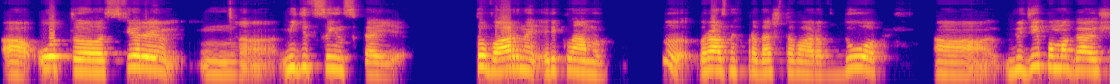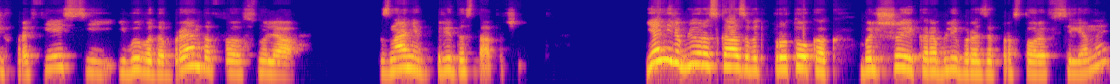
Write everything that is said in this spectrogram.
а, от э, сферы а, медицинской, товарной рекламы, ну, разных продаж товаров, до а, людей, помогающих профессий и вывода брендов э, с нуля, знаний предостаточно. Я не люблю рассказывать про то, как большие корабли бороздят просторы Вселенной.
